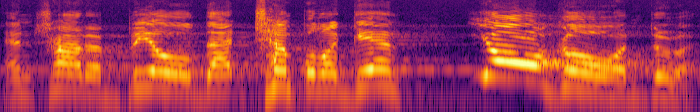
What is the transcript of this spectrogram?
and try to build that temple again. Y'all go and do it.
